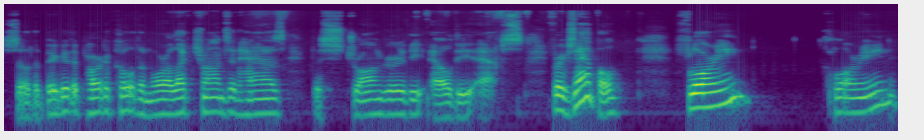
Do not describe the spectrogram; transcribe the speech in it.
so the bigger the particle, the more electrons it has, the stronger the LDFs. For example, fluorine, chlorine,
